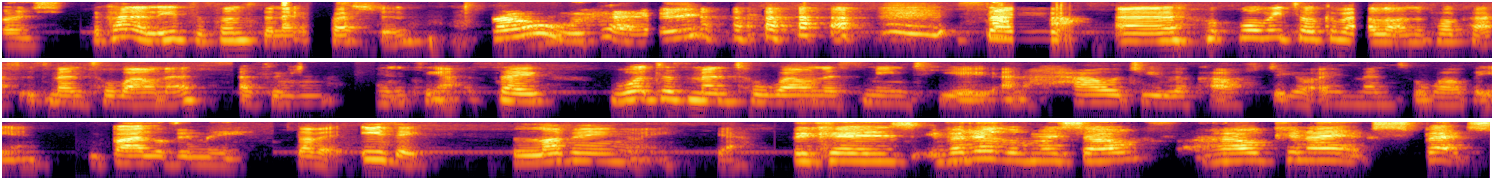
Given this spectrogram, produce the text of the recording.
right place. It kind of leads us on to the next question. Oh, okay. so, uh, what we talk about a lot on the podcast is mental wellness, as we've Mhm. hinting at. So, what does mental wellness mean to you, and how do you look after your own mental well-being? By loving me. Love it. Easy. Loving me. Yeah. Because if I don't love myself, how can I expect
